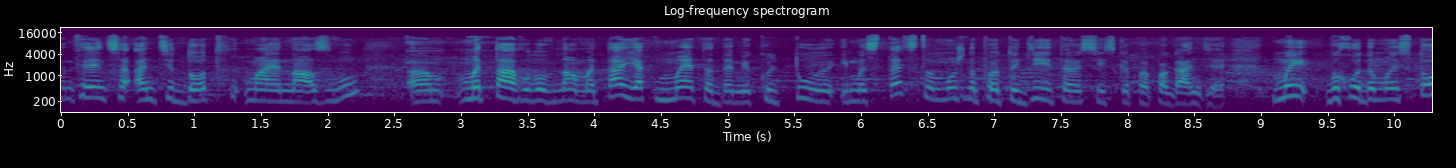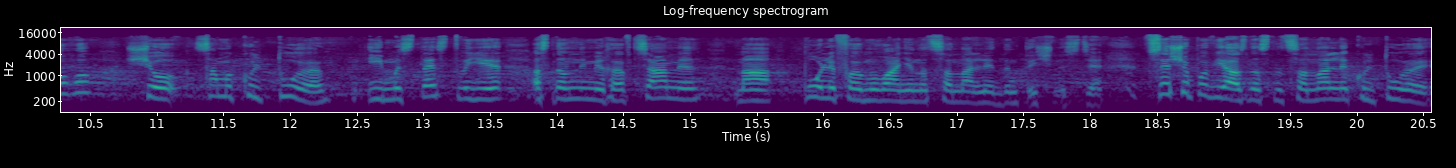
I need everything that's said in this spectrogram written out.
Конференція Антидот має назву. Ем, Мета, головна мета, як методами культури і мистецтва можна протидіяти російській пропаганді. Ми виходимо із того, що саме культура і мистецтво є основними гравцями на полі формування національної ідентичності. Все, що пов'язано з національною культурою,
